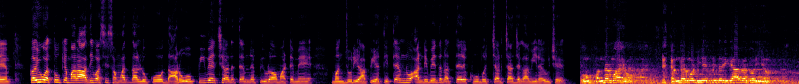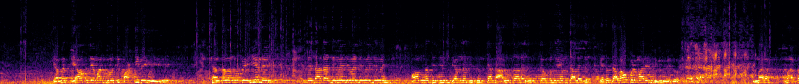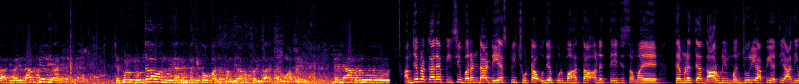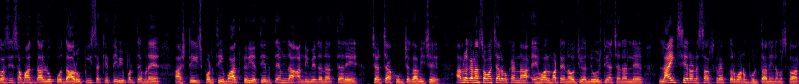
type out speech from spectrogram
કહ્યું હતું કે મારા આદિવાસી સમાજના લોકો દારૂ પીવે છે અને તેમને પીવડાવવા માટે મેં મંજૂરી આપી હતી. તેમનું આ નિવેદન અત્યારે ખૂબ ચર્ચા જગાવી રહ્યું છે. હું પંદરમો આવ્યો. પંદરમો ડીએસપી તરીકે આવ્યો તો અહીંયા. અમે ત્યાં વખતે મારી દોસ્તી પાકી થઈ ગઈ છે. સંકલનો પહેરીએ ને, એટલે દાદા ધીમે ધીમે ધીમે ધીમે આમ નથી થયું, તેમ નથી થયું, ત્યાં દારૂ ચાલે છે, ત્યાં બધું એમ ચાલે છે. એ તો ચલાવવું પડે મારી કીધું મેં તો. મારા, મારે તો આજુબાજુ દારૂ પીએલી યાર. કે થોડું થોડું ચલાવવાનું યાર. એમ પછી કહું પાછો, સમજી રાખો થોડી વાર કરવું આપણે. એટલે આ બધું આમ જે પ્રકારે પીસી બરંડા ડીએસપી છોટા ઉદેપુરમાં હતા અને તે જ સમયે તેમણે ત્યાં દારૂની મંજૂરી આપી હતી. આદિવાસી સમાજના લોકો દારૂ પી શકે તેવી પણ તેમણે આ સ્ટેજ પરથી વાત કરી હતી અને તેમના આ નિવેદન અત્યારે ચર્ચા ખૂબ જગાવી છે. આ પ્રકારના સમાચાર પ્રકારના અહેવાલ માટે નવજીવન ન્યૂઝની આ ચેનલને લાઇક, શેર અને સબસ્ક્રાઇબ કરવાનું ભૂલતા નહીં. નમસ્કાર.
